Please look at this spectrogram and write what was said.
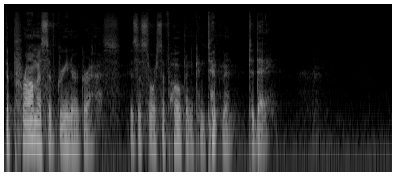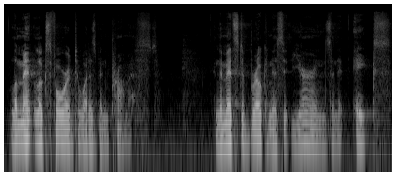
the promise of greener grass is a source of hope and contentment today. Lament looks forward to what has been promised. In the midst of brokenness, it yearns and it aches.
